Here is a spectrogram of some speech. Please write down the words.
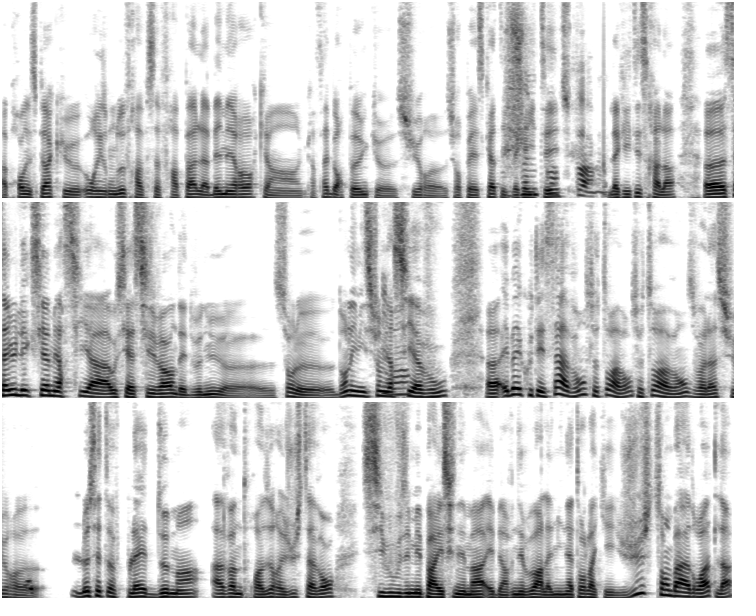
Après, on espère que Horizon 2 fera, ça fera pas la même erreur qu'un Cyberpunk euh, sur, euh, sur PS4 et que la qualité, la qualité sera là. Euh, salut Lexia, merci à, aussi à Sylvain d'être venu euh, sur le, dans l'émission. Merci à vous. Euh, et ben écoutez, ça avance, le temps avance, le temps avance. Voilà sur euh, le set of play demain à 23h et juste avant. Si vous vous aimez parler cinéma, et bien venez voir l'ami Nathan là qui est juste en bas à droite là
